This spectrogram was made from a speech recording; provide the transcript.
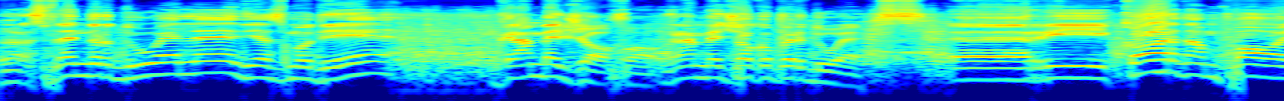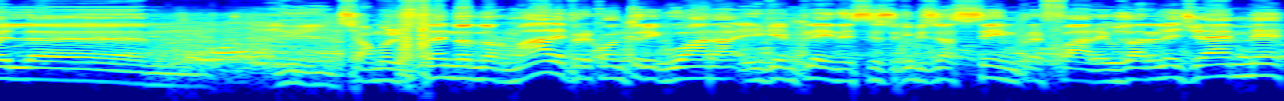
Allora, Splendor Duel di Asmodee gran bel gioco, gran bel gioco per due. Eh, ricorda un po' il, il, diciamo, il Splendor normale per quanto riguarda il gameplay, nel senso che bisogna sempre fare, usare le gemme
